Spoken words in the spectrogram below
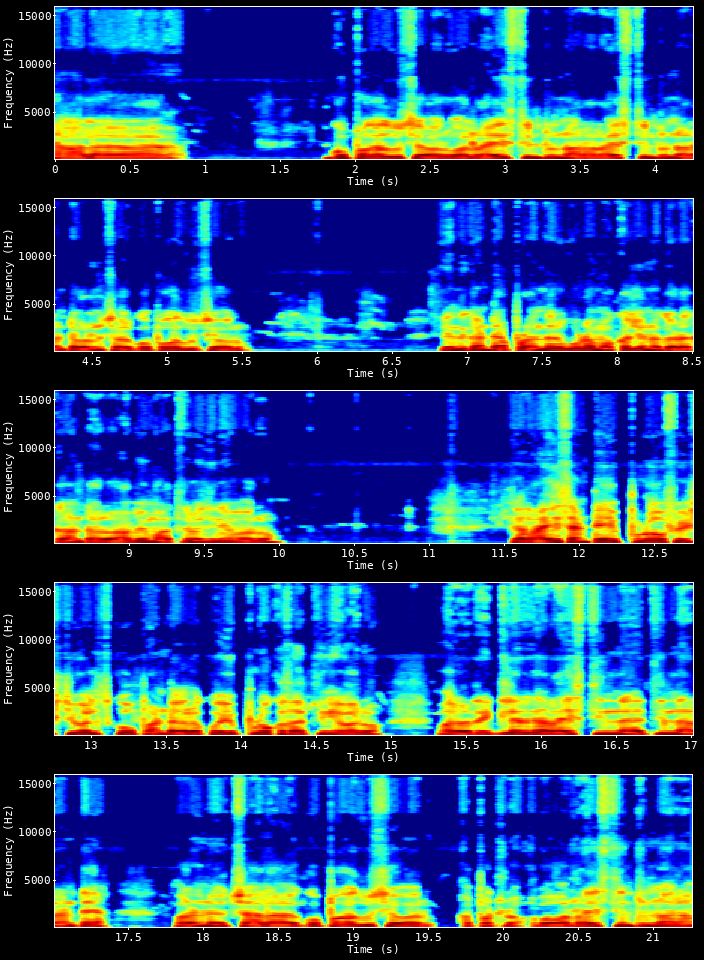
చాలా గొప్పగా చూసేవారు. వాళ్ళు రైస్ తింటున్నారా రైస్ తింటున్నారంటే వాళ్ళని చాలా గొప్పగా చూసేవారు. ఎందుకంటే అప్పుడు అందరూ కూడా మొక్కజొన్న గడక అంటారు అవి మాత్రమే తినేవారు. ఇక రైస్ అంటే ఎప్పుడో ఫెస్టివల్స్కో పండగలకో ఎప్పుడో ఒకసారి తినేవారు. వాళ్ళు రెగ్యులర్గా రైస్ తిన్న తిన్నారంటే వాళ్ళని చాలా గొప్పగా చూసేవారు అప్పట్లో. అబ్బా! వాళ్ళు రైస్ తింటున్నారా?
